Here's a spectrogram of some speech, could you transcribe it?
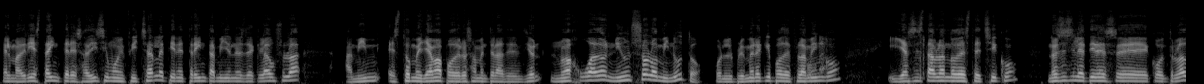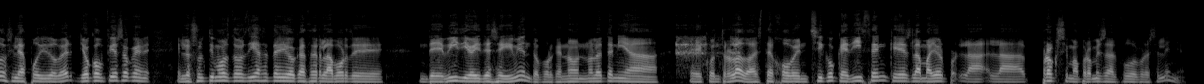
el Madrid está interesadísimo en ficharle, tiene 30 millones de cláusula. A mí esto me llama poderosamente la atención. No ha jugado ni un solo minuto con el primer equipo de Flamengo y ya se está hablando de este chico. No sé si le tienes eh, controlado, si le has podido ver. Yo confieso que en los últimos dos días he tenido que hacer labor de, de vídeo y de seguimiento porque no, no le tenía eh, controlado a este joven chico que dicen que es la mayor, la, la próxima promesa del fútbol brasileño.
